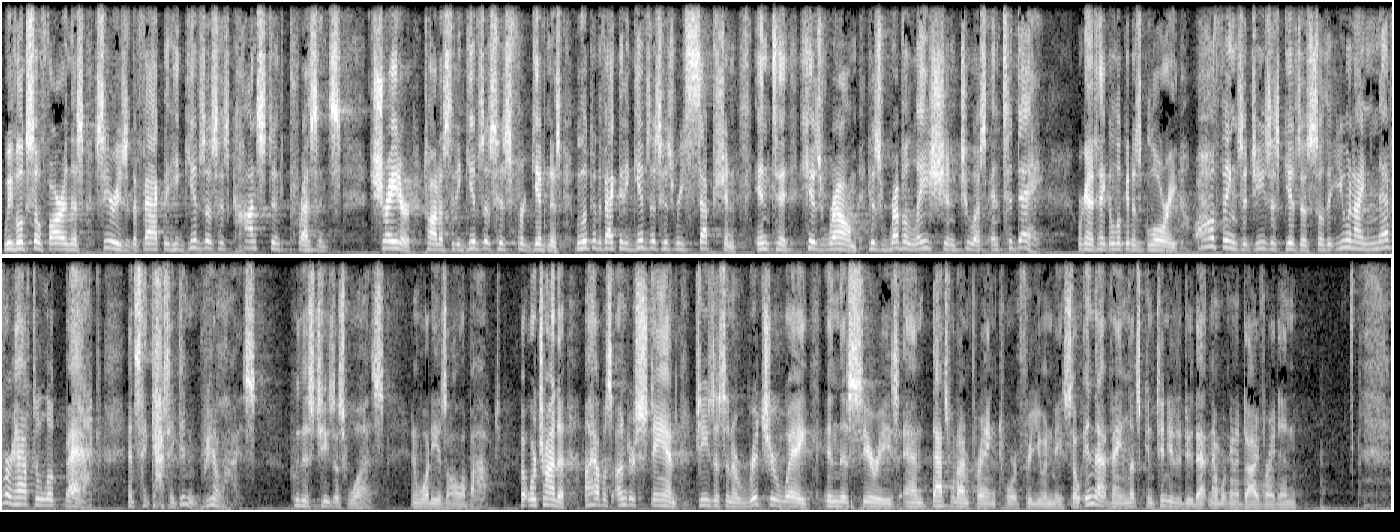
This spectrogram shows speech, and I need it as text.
We've looked so far in this series at the fact that he gives us his constant presence. Schrader taught us that he gives us his forgiveness. We looked at the fact that he gives us his reception into his realm, his revelation to us. And today, we're going to take a look at his glory. All things that Jesus gives us so that you and I never have to look back and say, Gosh, I didn't realize who this Jesus was and what he is all about. But we're trying to help us understand Jesus in a richer way in this series, and that's what I'm praying toward for you and me. So, in that vein, let's continue to do that, and then we're going to dive right in.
